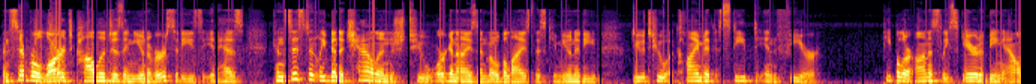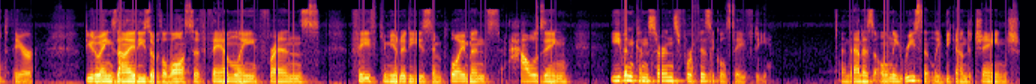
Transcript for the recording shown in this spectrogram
and several large colleges and universities, it has consistently been a challenge to organize and mobilize this community due to a climate steeped in fear. People are honestly scared of being out there due to anxieties over the loss of family, friends, faith communities, employment, housing, even concerns for physical safety. And that has only recently begun to change.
